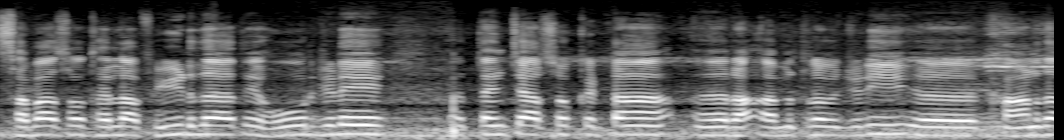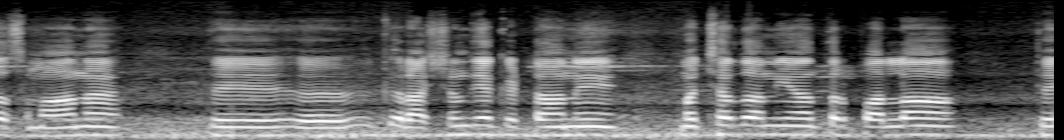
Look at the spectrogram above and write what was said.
ਸਵਾ ਸੌ ਥੈਲਾ ਫੀਡ ਦਾ ਤੇ ਹੋਰ ਜਿਹੜੇ 3-400 ਕਿੱਟਾਂ ਮਤਲਬ ਜਿਹੜੀ ਖਾਣ ਦਾ ਸਮਾਨ ਹੈ ਤੇ ਰਾਸ਼ਨ ਦੀਆਂ ਕਿੱਟਾਂ ਨੇ ਮੱਛਰਦਾਨੀਆਂ ਤਰਪਾਲਾਂ ਤੇ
